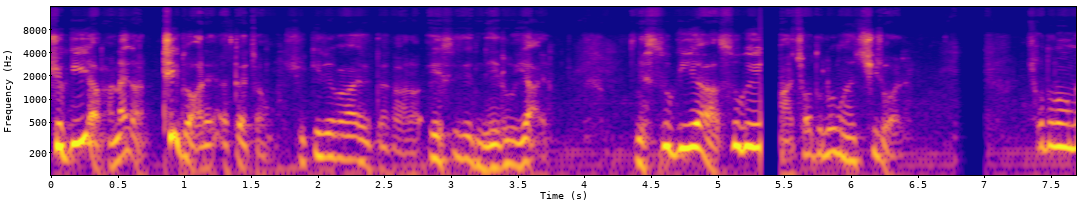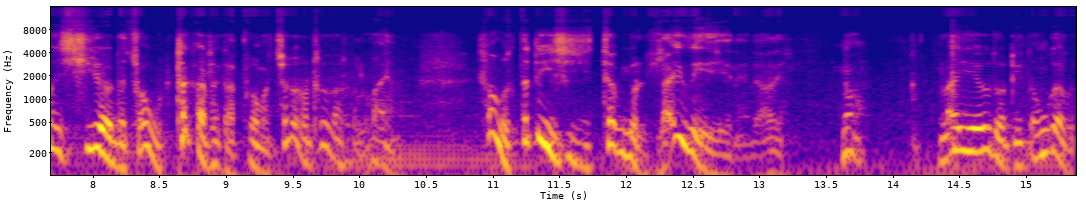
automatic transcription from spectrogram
ရှုကီယာမနက်ကထိသွားတဲ့အသက်ကြောင့်ရှုကီယာမရဲ့အသက်ကတော့ AC နေလို့ရတယ်စူကီယာစူကီယာ6တလုံးမှရှိတော့တယ်6တလုံးမှရှိတော့တဲ့6ကိုထက်ကထက်ကပြောမှ6တော့ထက်ကထက်ကလိုက်6ကိုတတိရှိရှိထပ်ပြီးတော့လိုက်စေခြင်းနဲ့ဒါလေနော်လိုက်ရဦးတော့ဒီ3ကွက်ကို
